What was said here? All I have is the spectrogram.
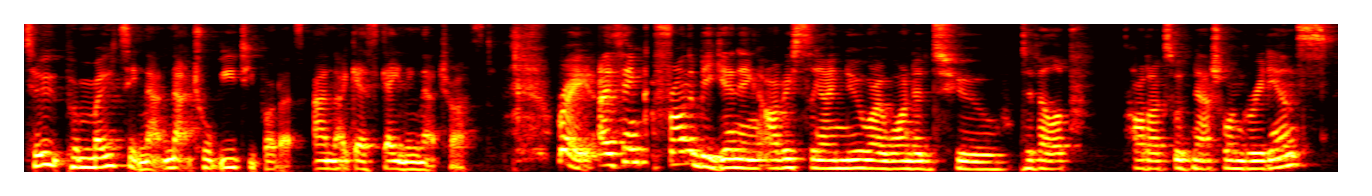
to promoting that natural beauty products and I guess gaining that trust. Right. I think from the beginning, obviously, I knew I wanted to develop products with natural ingredients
